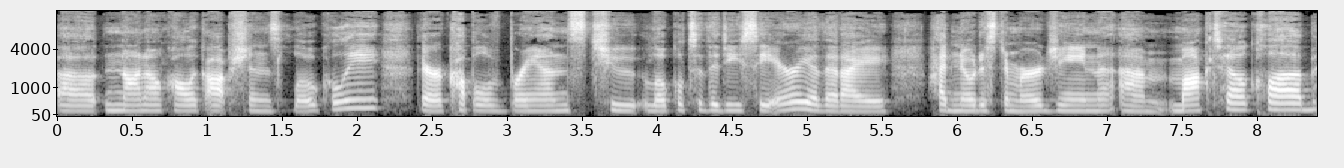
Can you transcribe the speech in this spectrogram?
uh, non-alcoholic options locally. There are a couple of brands to local to the DC area that I had noticed emerging: um, Mocktail Club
